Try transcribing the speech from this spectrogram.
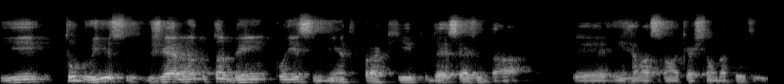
e tudo isso gerando também conhecimento para que pudesse ajudar é, em relação à questão da Covid.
